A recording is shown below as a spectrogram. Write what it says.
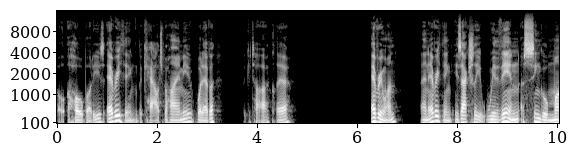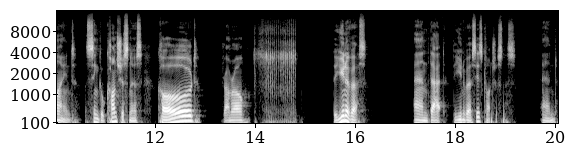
whole bodies, everything, the couch behind me, whatever, the guitar, Claire, everyone and everything is actually within a single mind, a single consciousness called, drumroll, the universe. And that the universe is consciousness. And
